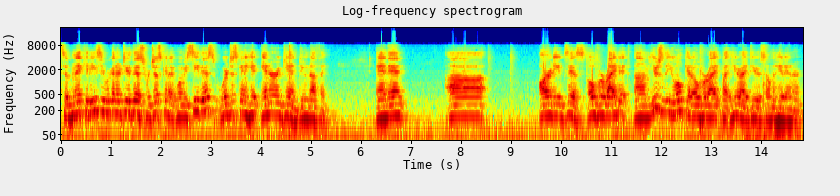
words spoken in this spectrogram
To make it easy, we're going to do this. We're just going to, when we see this, we're just going to hit enter again, do nothing. And then uh, already exists. Overwrite it. Um, usually you won't get overwrite, but here I do, so I'm going to hit enter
